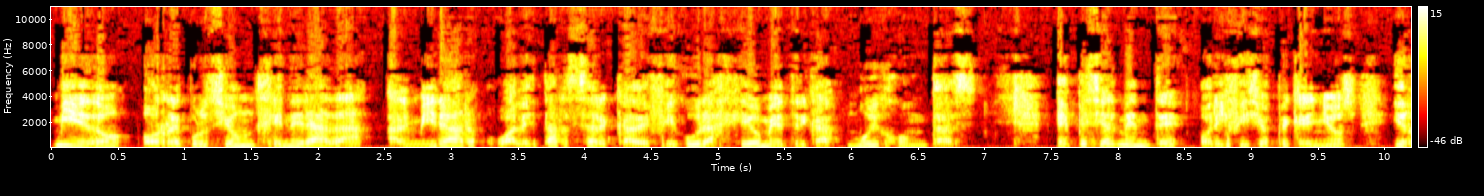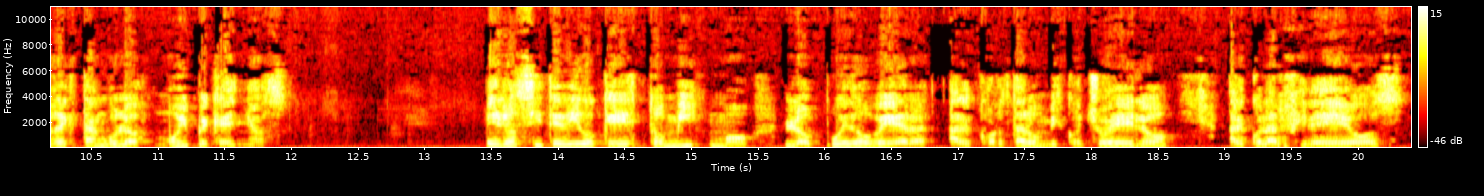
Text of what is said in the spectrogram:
Miedo o repulsión generada al mirar o al estar cerca de figuras geométricas muy juntas, especialmente orificios pequeños y rectángulos muy pequeños. Pero si te digo que esto mismo lo puedo ver al cortar un bizcochuelo, al colar fideos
